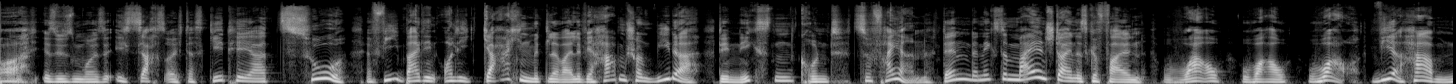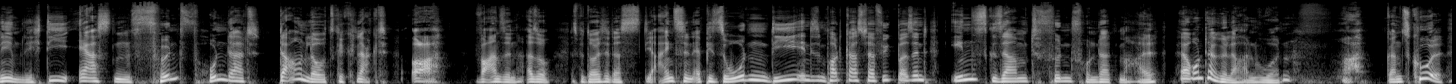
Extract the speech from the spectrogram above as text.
Boah, ihr süßen Mäuse, ich sag's euch, das geht hier ja zu. Wie bei den Oligarchen mittlerweile. Wir haben schon wieder den nächsten Grund zu feiern. Denn der nächste Meilenstein ist gefallen. Wow, wow, wow. Wir haben nämlich die ersten 500 Downloads geknackt. Oh, Wahnsinn. Also, es bedeutet, dass die einzelnen Episoden, die in diesem Podcast verfügbar sind, insgesamt 500 Mal heruntergeladen wurden. Oh, Ganz cool.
